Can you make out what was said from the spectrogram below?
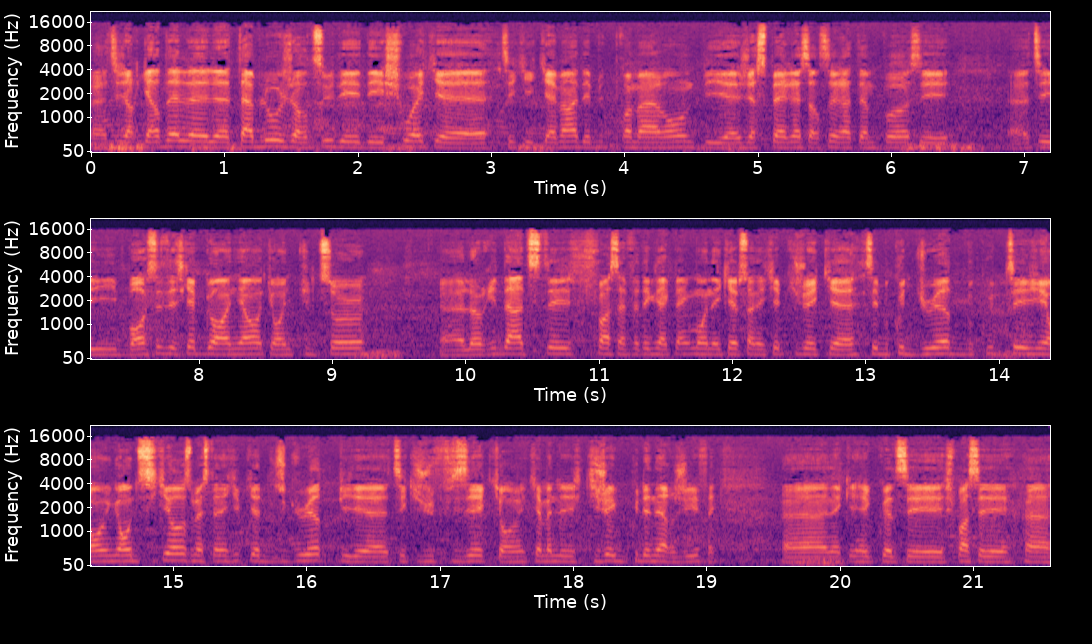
je regardais le, tableau aujourd'hui des, choix qu'il y avait en début de première ronde, puis j'espérais sortir à Tempo. ils bossaient des équipes gagnantes qui ont une culture. Euh, leur identité, je pense ça fait exactement avec mon équipe. C'est une équipe qui joue avec euh, beaucoup de grit, beaucoup de, ils ont, ils ont, du skills, mais c'est une équipe qui a du grit, puis euh, qui joue physique, qui, qui, joue avec beaucoup d'énergie. Euh, écoute, je pense que c'est euh,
